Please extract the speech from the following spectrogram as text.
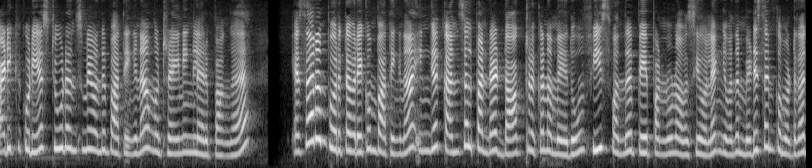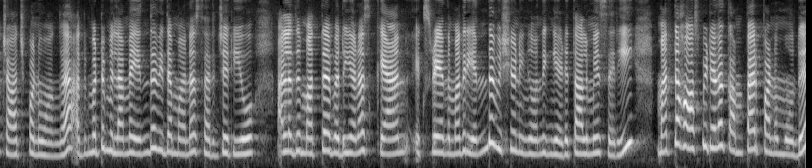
படிக்கக்கூடிய ஸ்டூடெண்ட்ஸுமே வந்து பார்த்தீங்கன்னா அவங்க ட்ரைனிங்கில் இருப்பாங்க. எஸ்ஆர்எம் பொறுத்த வரைக்கும் பார்த்தீங்கன்னா இங்கே கன்சல்ட் பண்ணுற டாக்டருக்கு நம்ம எதுவும் ஃபீஸ் வந்து பே பண்ணணும்னு அவசியம் இல்லை. இங்கே வந்து மெடிசனுக்கு மட்டும் தான் சார்ஜ் பண்ணுவாங்க. அது மட்டும் இல்லாமல் எந்த விதமான சர்ஜரியோ அல்லது மற்றபடியான ஸ்கேன் எக்ஸ்ரே அந்த மாதிரி எந்த விஷயம் நீங்கள் வந்து இங்கே எடுத்தாலுமே சரி மற்ற ஹாஸ்பிட்டலை கம்பேர் பண்ணும்போது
